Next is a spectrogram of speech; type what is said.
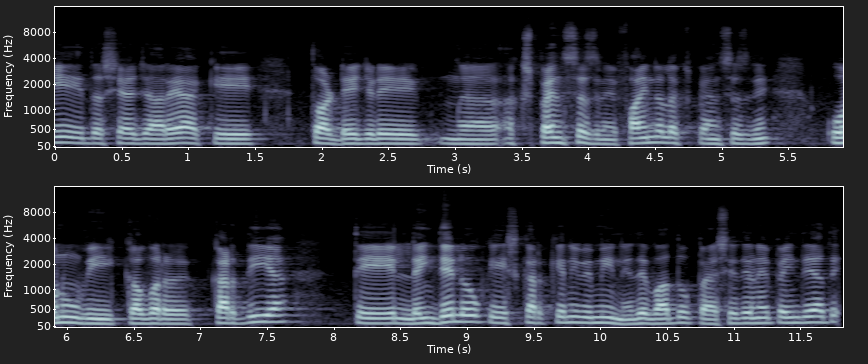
ਇਹ ਦੱਸਿਆ ਜਾ ਰਿਹਾ ਕਿ ਤੁਹਾਡੇ ਜਿਹੜੇ ਐਕਸਪੈਂਸਸ ਨੇ ਫਾਈਨਲ ਐਕਸਪੈਂਸਸ ਨੇ, ਉਹਨੂੰ ਵੀ ਕਵਰ ਕਰਦੀ ਆ। ਤੇ ਲੈਂਦੇ ਲੋਕ ਇਸ ਕਰਕੇ ਨਹੀਂ ਵੀ ਮਹੀਨੇ ਦੇ ਵਾਧੂ ਪੈਸੇ ਦੇਣੇ ਪੈਂਦੇ ਆ। ਤੇ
